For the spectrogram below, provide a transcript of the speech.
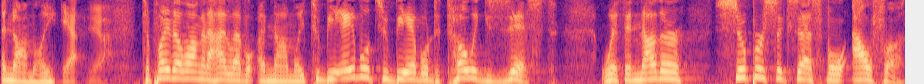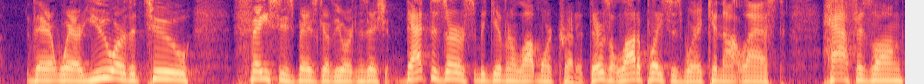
anomaly, Yeah. Yeah. To play that long at a high level anomaly, to be able to be able to coexist with another super successful alpha there where you are the two faces basically of the organization. That deserves to be given a lot more credit. There's a lot of places where it cannot last half as long,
